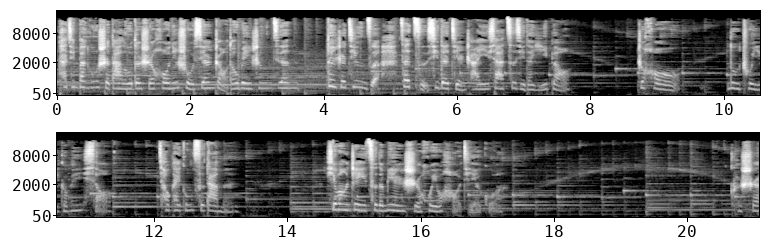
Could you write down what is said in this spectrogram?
踏进办公室大楼的时候，你首先找到卫生间，对着镜子再仔细的检查一下自己的仪表，之后露出一个微笑，敲开公司大门。希望这一次的面试会有好结果。可是，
